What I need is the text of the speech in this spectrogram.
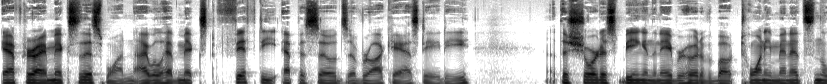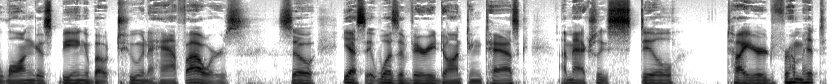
after I mix this one, I will have mixed 50 episodes of Rawcast AD, the shortest being in the neighborhood of about 20 minutes and the longest being about two and a half hours. So, yes, it was a very daunting task. I'm actually still tired from it.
